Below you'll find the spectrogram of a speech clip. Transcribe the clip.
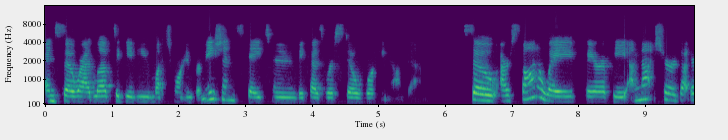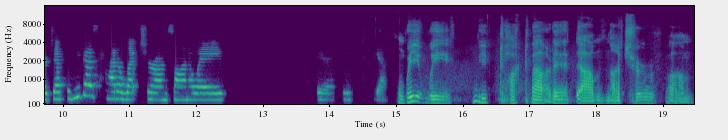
And so where I'd love to give you much more information, stay tuned because we're still working on them. So our SanaWave therapy, I'm not sure, Dr. Jeff, have you guys had a lecture on SanaWave therapy? Yeah. We we we talked about it. Um, not sure. Um,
